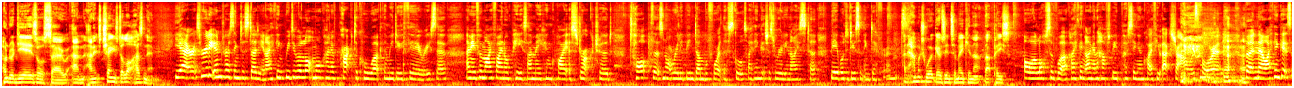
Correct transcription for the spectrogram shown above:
hundred years or so, and, and it's changed a lot, hasn't it? Yeah, it's really interesting to study, and I think we do a lot more kind of practical work than we do theory. So, I mean, for my final piece, I'm making quite a structured top that's not really been done before at this school. So I think it's just really nice to be able to do something different. And how much work goes into making that, that piece? Oh, a lot of work. I think I'm going to have to be putting in quite a few extra hours for it. But no, I think it's,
